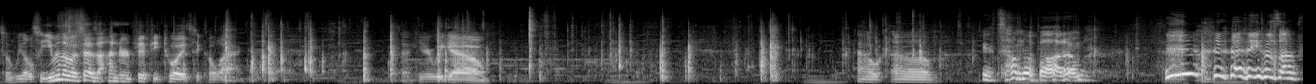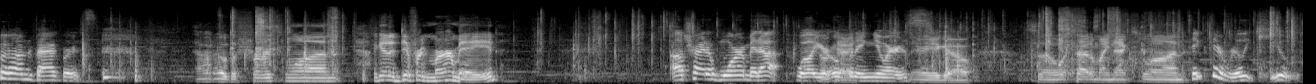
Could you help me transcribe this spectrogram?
So we'll see. Even though it says 150 toys to collect. So here we go. Out of It's on the bottom. I think it was on put on backwards. out of the first one, I got a different mermaid. I'll try to warm it up while you're Okay. opening yours. There you go. So what's out of my next one? I think they're really cute.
